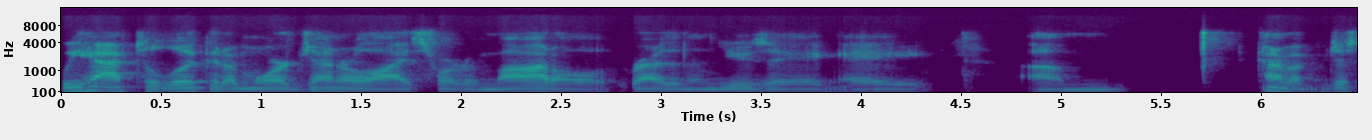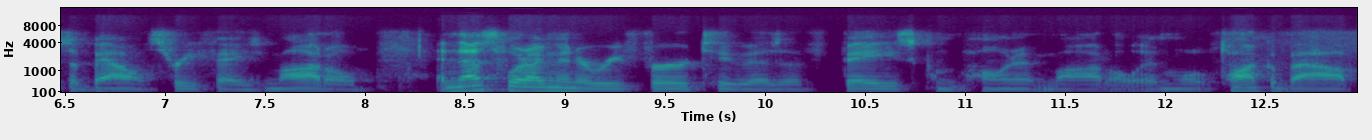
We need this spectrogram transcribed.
we have to look at a more generalized sort of model rather than using a um, kind of a, just a balanced three phase model. And that's what I'm going to refer to as a phase component model. And we'll talk about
